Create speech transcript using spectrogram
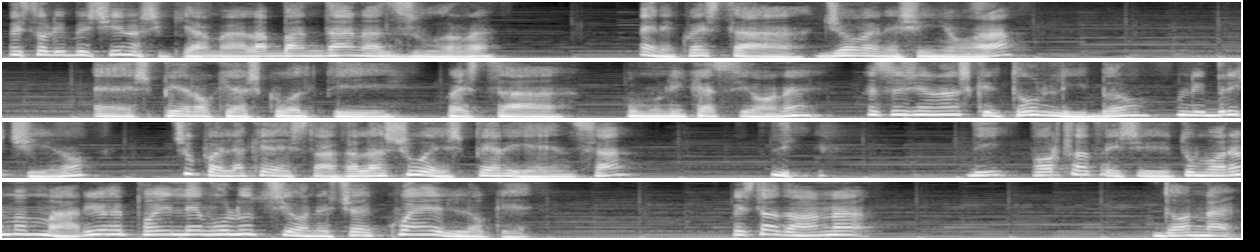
Questo libricino si chiama La bandana azzurra. Bene, questa giovane signora, eh, spero che ascolti questa comunicazione, questa signora ha scritto un libro, un libricino, su quella che è stata la sua esperienza di, di portatrice di tumore mammario e poi l'evoluzione, cioè quello che questa donna, donna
